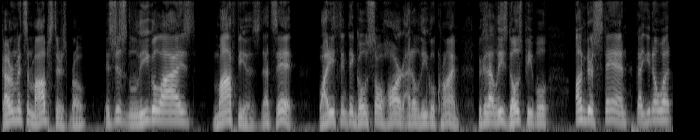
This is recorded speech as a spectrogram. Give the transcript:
Governments are mobsters, bro. It's just legalized mafias. That's it. Why do you think they go so hard at illegal crime? Because at least those people understand that, you know what?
